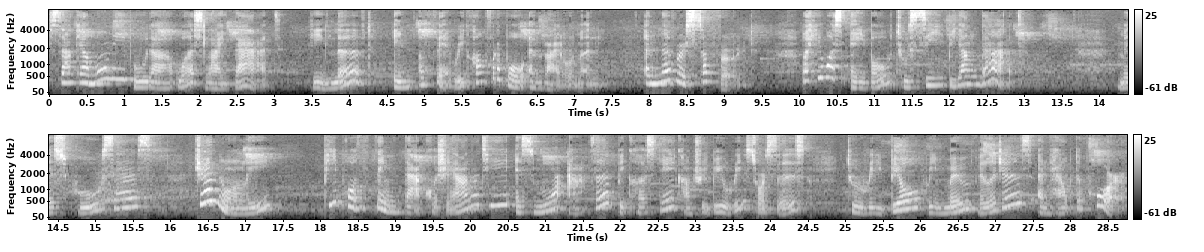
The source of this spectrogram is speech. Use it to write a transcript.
Sakyamuni Buddha was like that. He lived in a very comfortable environment and never suffered, but he was able to see beyond that. Miss Hu says, generally, People think that Christianity is more active because they contribute resources to rebuild remote villages and help the poor.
